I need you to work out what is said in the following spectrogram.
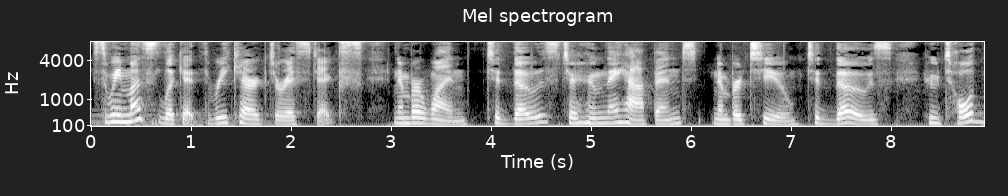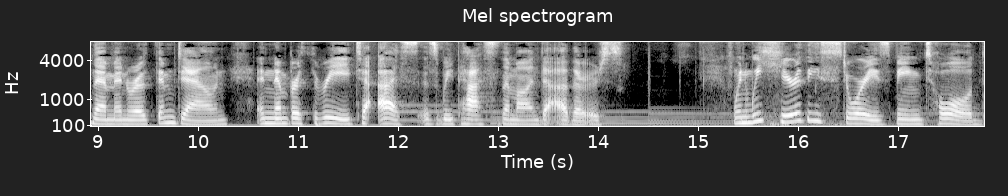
So we must look at three characteristics Number one, to those to whom they happened. Number two, to those who told them and wrote them down. And number three, to us as we pass them on to others. When we hear these stories being told,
